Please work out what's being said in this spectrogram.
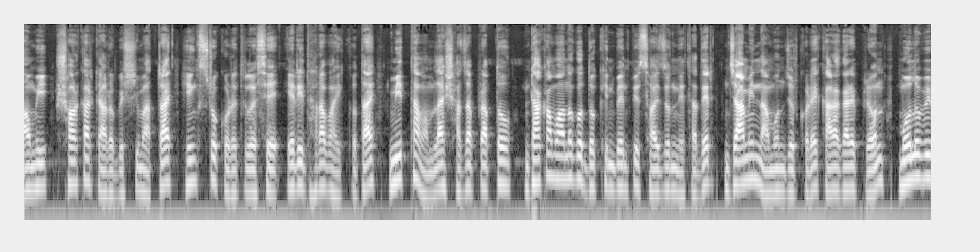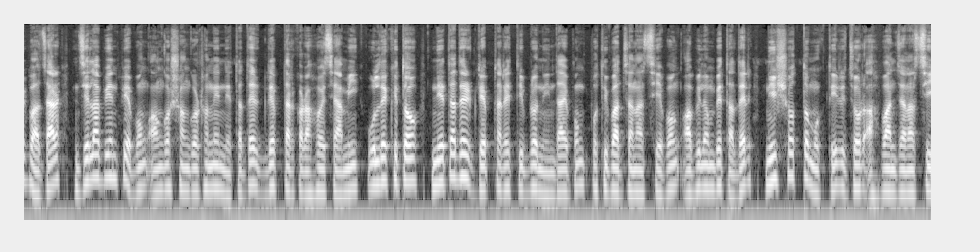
আওয়ামী সরকারকে আরও বেশি মাত্রায় হিংস্র করে তুলেছে। এরই ধারাবাহিকতায় মিথ্যা মামলায় সাজাপ্রাপ্ত ঢাকা মহানগর দক্ষিণ বিএনপির ছয়জন নেতাদের জামিন নামঞ্জুর করে কারাগারে প্রেরণ মৌলভীবাজার জেলা বিএনপি এবং অঙ্গ সংগঠনের নেতাদের গ্রেপ্তার করা হয়েছে। আমি উল্লেখিত নেতাদের গ্রেপ্তারের তীব্র নিন্দা এবং প্রতিবাদ জানাচ্ছি এবং অবিলম্বে তাদের নিঃসত্ব মুক্তির জোর আহ্বান জানাচ্ছি।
